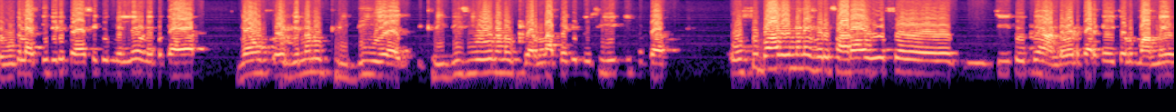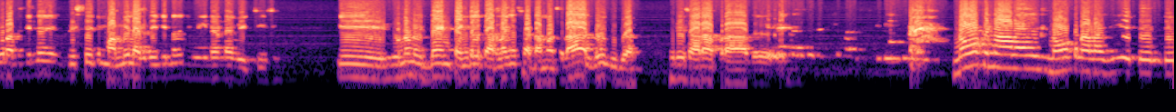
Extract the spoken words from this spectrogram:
ਰੋਕ ਲੱਗੀ ਜਿਹੜੇ ਪੈਸੇ ਕੋਈ ਮਿਲਨੇ ਹੋਣੇ ਪਕਾਇਆ। ਜਾਂ ਉਹ ਜਿਨ੍ਹਾਂ ਨੂੰ ਖਰੀਦੀ ਹੈ ਖਰੀਦੀ ਸੀ ਉਹਨਾਂ ਨੂੰ ਕਰਨ ਲੱਗ ਪਏ ਕਿ ਤੁਸੀਂ ਇਹ ਕੀ ਕੀਤਾ। ਉਸ ਤੋਂ ਬਾਅਦ ਇਹਨਾਂ ਨੇ ਫਿਰ ਸਾਰਾ ਉਸ ਚੀਜ਼ ਤੋਂ ਧਿਆਨ ਡਿਵਰਟ ਕਰਕੇ ਚਲੋ ਮਾਮੇ ਹੋਰਾਂ ਦੇ ਜਿਹਨੇ ਰਿਸ਼ਤੇ 'ਚ ਮਾਮੇ ਲੱਗਦੇ ਜਿਨ੍ਹਾਂ ਦੀ ਜ਼ਮੀਨ ਇਹਨਾਂ ਨੇ ਵੇਚੀ ਸੀ ਕਿ ਉਹਨਾਂ ਨੂੰ ਇਦਾਂ ਇੰਟੈਂਗਲ ਕਰ ਲਾਂਗੇ ਸਾਡਾ ਮਸਲਾ ਹੱਲ ਹੋ ਜਾਊਗਾ ਫਿਰ ਇਹ ਸਾਰਾ ਅਪਰਾਧ ਨੌ ਕਨਾਲ ਨੌ ਕਨਾਲਾਂ ਜੀ ਇਹ ਤੇ ਜੋ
